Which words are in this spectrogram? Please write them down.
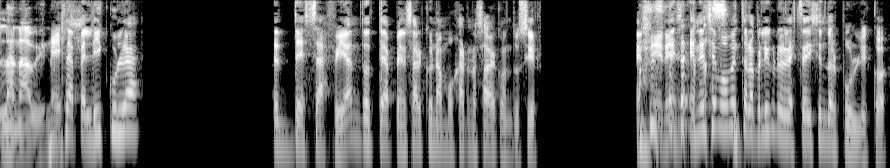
la, nave. Es la película desafiándote a pensar que una mujer no sabe conducir. En, ese momento la película le está diciendo al público,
